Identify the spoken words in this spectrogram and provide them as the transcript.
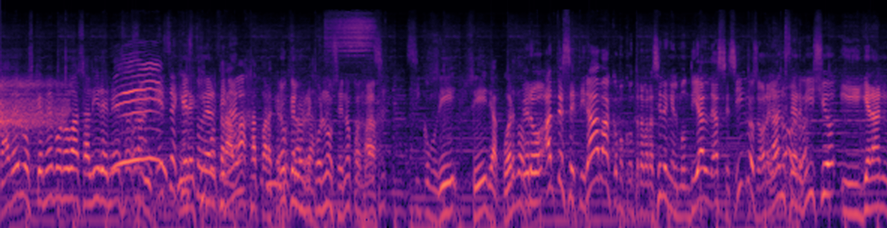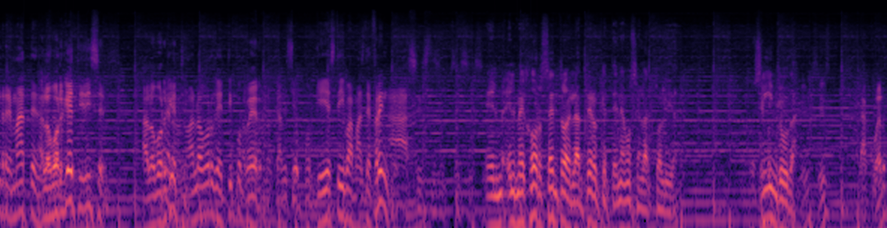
Sabemos que Memo no va a salir en y- ese y el gesto equipo del final, trabaja para que creo que lo salga. reconoce, ¿no? Cuando hace así como Sí, sí, de acuerdo. Pero antes se tiraba como contra Brasil en el Mundial de hace siglos. Ahora gran no, ¿verdad? servicio y gran remate. A lo Borghetti dicen. A lo Bueno, Borghetti. no a lo Borghetti porque A ver. lo cabeció, porque este iba más de frente. Ah, sí, sí, sí, sí, sí. el, el mejor centro delantero que tenemos en la actualidad. Pues sí, Sin porque- duda. Sí, sí. De acuerdo.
